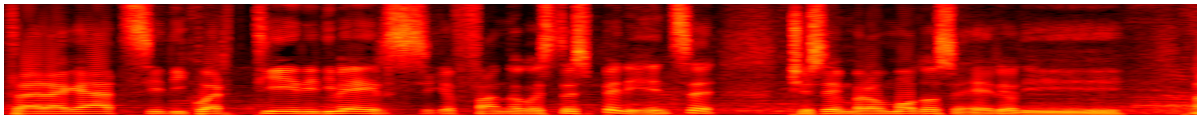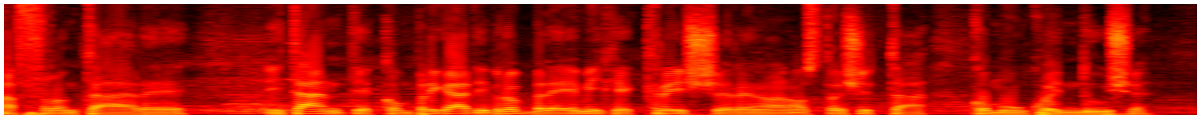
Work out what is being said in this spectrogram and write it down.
tra ragazzi di quartieri diversi che fanno queste esperienze ci sembra un modo serio di affrontare i tanti e complicati problemi che crescere nella nostra città comunque induce.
